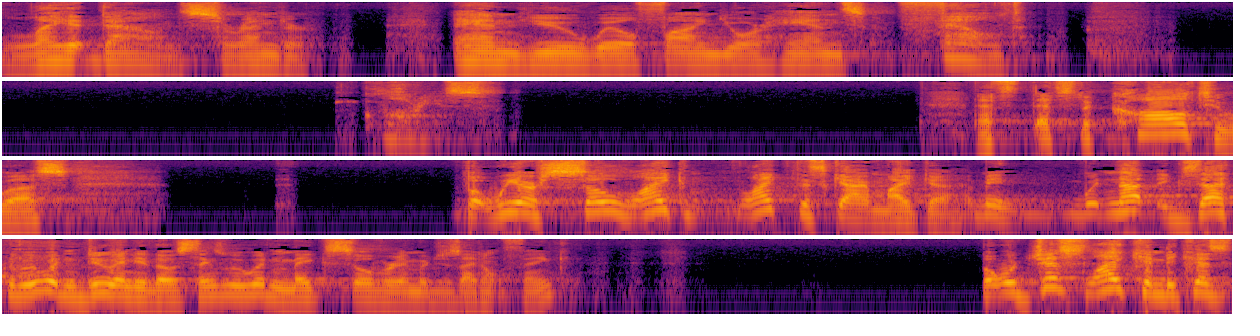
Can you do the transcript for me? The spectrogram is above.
lay it down, surrender, and you will find your hands filled glorious. That's, that's the call to us. But we are so like, like this guy Micah. I mean, not exactly, we wouldn't do any of those things. We wouldn't make silver images, I don't think. But we're just like him because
